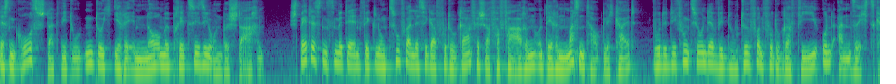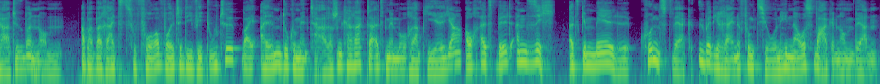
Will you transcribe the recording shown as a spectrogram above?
dessen Großstadtveduten durch ihre enorme Präzision bestachen. Spätestens mit der Entwicklung zuverlässiger fotografischer Verfahren und deren Massentauglichkeit wurde die Funktion der Vedute von Fotografie und Ansichtskarte übernommen. Aber bereits zuvor wollte die Vedute bei allem dokumentarischen Charakter als Memorabilia auch als Bild an sich, als Gemälde, Kunstwerk über die reine Funktion hinaus wahrgenommen werden.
